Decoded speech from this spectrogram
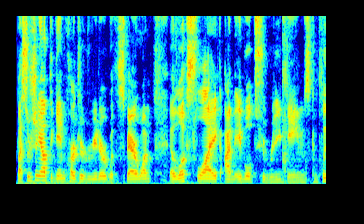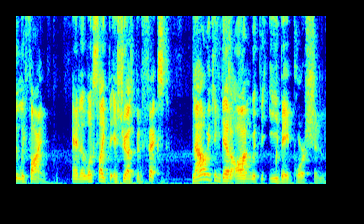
By switching out the game cartridge reader with a spare one, it looks like I'm able to read games completely fine. And it looks like the issue has been fixed. Now we can get on with the eBay portion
